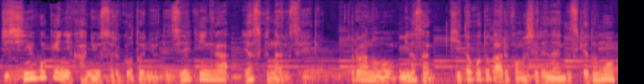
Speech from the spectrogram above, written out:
地震保険に加入することによって税金が安くなる制度。これはあの皆さん聞いたことがあるかもしれないんですけども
